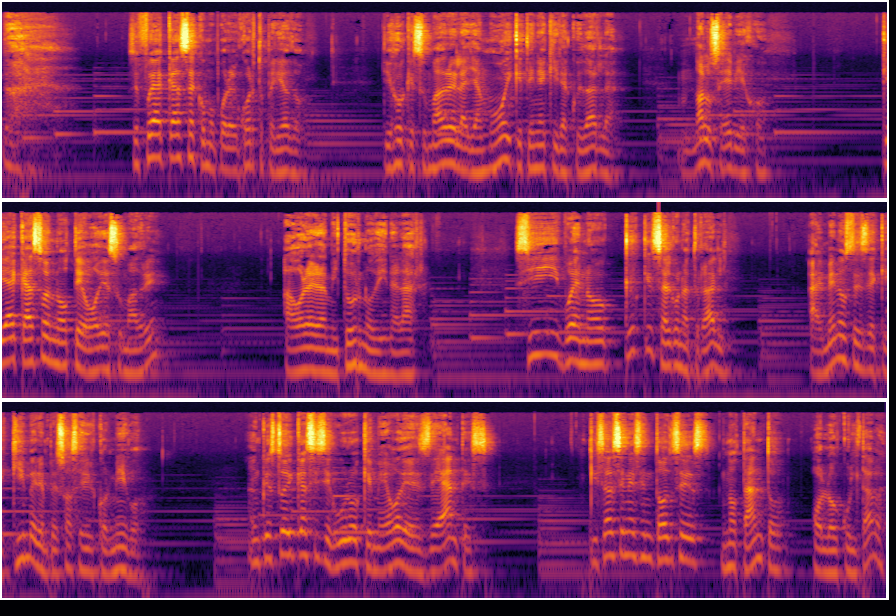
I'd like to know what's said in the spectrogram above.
Se fue a casa como por el cuarto periodo. Dijo que su madre la llamó y que tenía que ir a cuidarla. No lo sé, viejo. ¿Qué acaso no te odia su madre? Ahora era mi turno de inhalar. Sí, bueno, creo que es algo natural. Al menos desde que Kimber empezó a salir conmigo. Aunque estoy casi seguro que me odia desde antes. Quizás en ese entonces no tanto, o lo ocultaba.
